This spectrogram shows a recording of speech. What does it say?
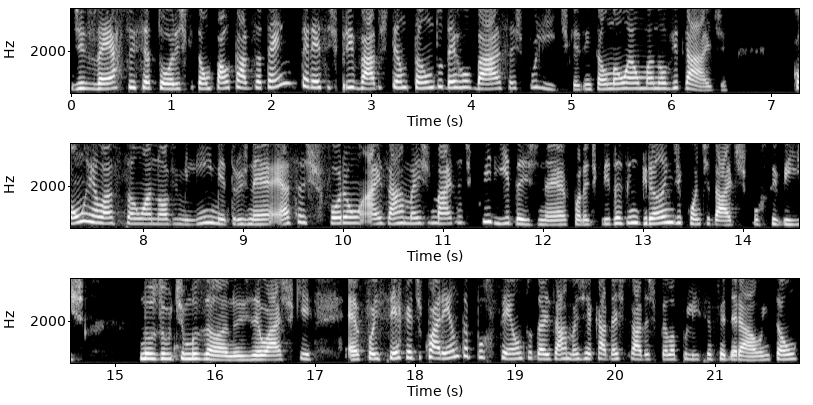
diversos setores que estão pautados até em interesses privados tentando derrubar essas políticas. Então, não é uma novidade. Com relação a 9 milímetros, né, essas foram as armas mais adquiridas, né, foram adquiridas em grande quantidade por civis nos últimos anos. Eu acho que é, foi cerca de 40% das armas recadastradas pela Polícia Federal. Então,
